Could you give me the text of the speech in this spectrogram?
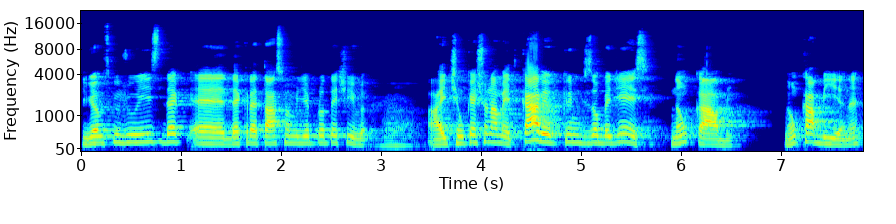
Digamos que o juiz de, é, decretasse uma medida protetiva. Aí tinha um questionamento: cabe o crime de desobediência? Não cabe. Não cabia, né?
